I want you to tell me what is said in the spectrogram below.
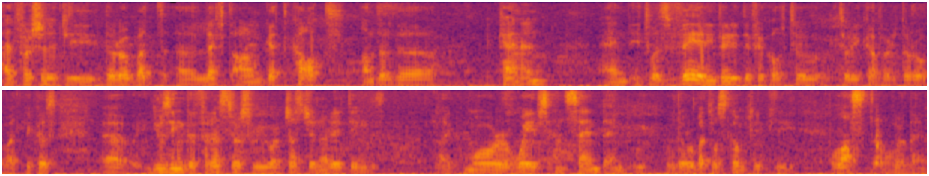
Unfortunately, the robot uh, left arm got caught under the cannon, and it was very, very difficult to, to recover the robot because uh, using the thrusters, we were just generating like more waves and sand, and we, the robot was completely lost over there.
